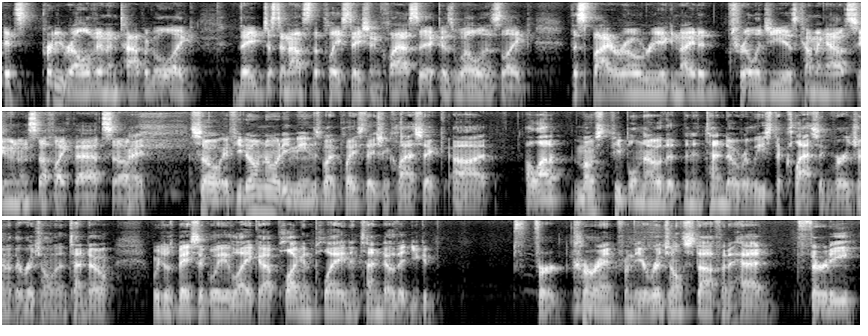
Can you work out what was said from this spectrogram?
it's pretty relevant and topical. Like they just announced the PlayStation Classic as well as like the Spyro Reignited trilogy is coming out soon and stuff like that. So Right. So if you don't know what he means by PlayStation Classic, uh, a lot of most people know that the Nintendo released a classic version of the original Nintendo, which was basically like a plug and play Nintendo that you could for current from the original stuff, and it had thirty,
